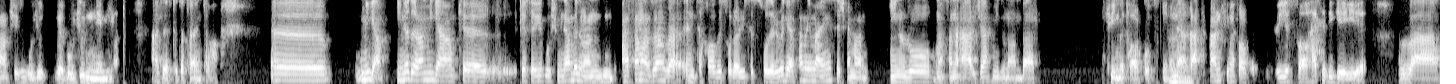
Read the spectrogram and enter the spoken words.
هم چیزی وجود به وجود نمیاد از ابتدا تا انتها. میگم اینو دارم میگم که کسایی گوش میدن بدونن. اصلا منظورم و انتخاب سولاریس سودربرگ اصلا به این معنی نیستش که من این رو مثلا ارجح می‌دونم بر فیلم تارکوفسکی. نه آره. قطعا فیلم تارکوفسکی یه ساحت دیگه ایه و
